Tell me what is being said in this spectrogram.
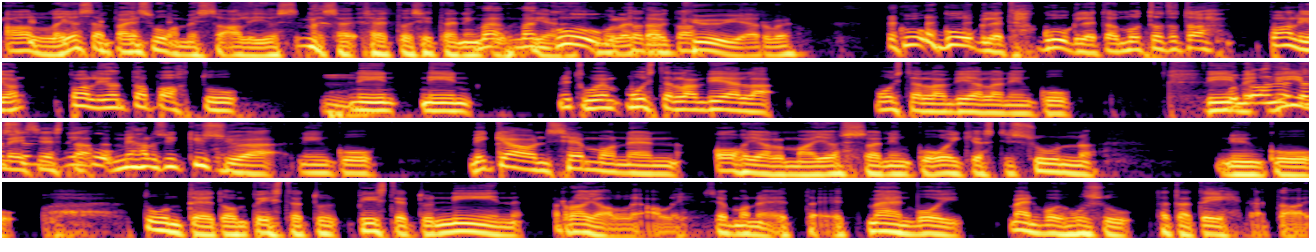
Alla, jossain päin Suomessa oli, jos sä, sä et ole sitä niin Mä, kuin mä tiennyt. googletan tota- Kyyjärven. Googleta, googleta, mutta tota, paljon, paljon tapahtuu, mm. niin, niin nyt kun muistellaan vielä, muistellaan vielä niin kuin viime, viimeisestä, niinku- niin kuin... mä haluaisin kysyä, niin kuin, mikä on semmoinen ohjelma, jossa niin kuin oikeasti sun niin kuin, tunteet on pistetty, pistetty niin rajalle ali, semmoinen, että, että mä, en voi, mä en voi husu tätä tehdä, tai,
